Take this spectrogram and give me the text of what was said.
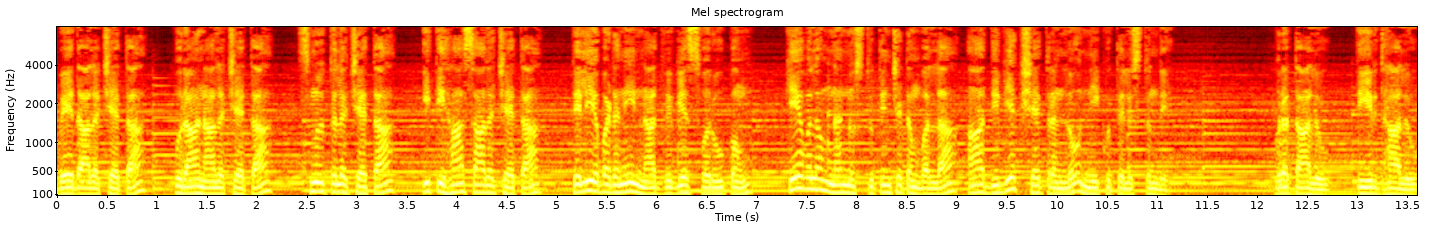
వేదాల చేత పురాణాల చేత స్మృతుల చేత ఇతిహాసాల చేత తెలియబడని నా దివ్య స్వరూపం కేవలం నన్ను స్తుతించటం వల్ల ఆ దివ్య క్షేత్రంలో నీకు తెలుస్తుంది. వ్రతాలు తీర్థాలు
